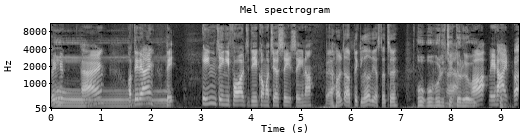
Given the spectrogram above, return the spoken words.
Rimelig. Ja, ikke? Og det der, ikke? Det er ingenting i forhold til det, I kommer til at se senere. Ja, hold da op, det glæder vi os da til. Åh, oh, er det tæt, den her. Åh, vi har en. Åh, ah!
